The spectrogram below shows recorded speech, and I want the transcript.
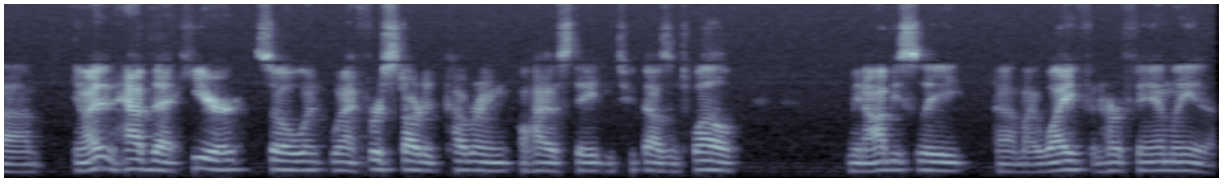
Um, you know, I didn't have that here. So when, when I first started covering Ohio State in 2012, I mean, obviously, uh, my wife and her family, uh,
